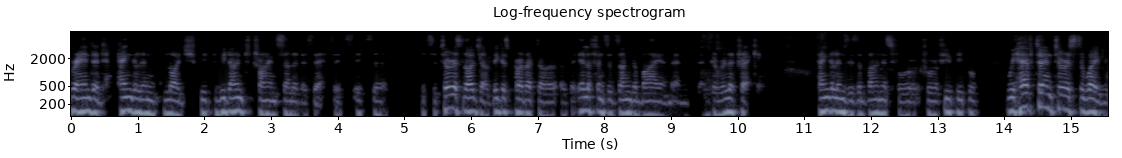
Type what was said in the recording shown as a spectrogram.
branded pangolin lodge. We, we don't try and sell it as that. It's it's a it's a tourist lodge. Our biggest product are, are the elephants at Dzanga Bai and, and, and gorilla tracking. Pangolins is a bonus for for a few people. We have turned tourists away. We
